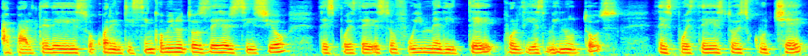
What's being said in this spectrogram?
Aparte de eso, 45 minutos de ejercicio. Después de eso fui medité por 10 minutos. Después de esto escuché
